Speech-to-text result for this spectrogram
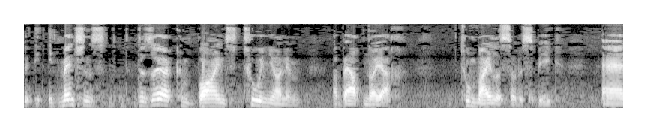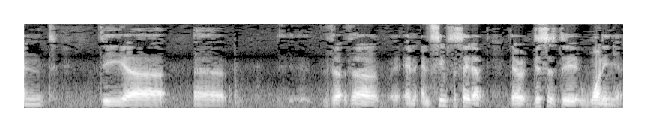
it mentions the Zohar combines two inyanim about Noach, two milas, so to speak, and the uh, uh, the the and, and seems to say that there this is the one inyan.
